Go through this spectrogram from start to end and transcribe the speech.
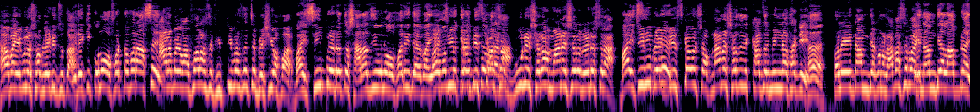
হ্যাঁ ভাই এগুলো সব লেডিস জুতা। এটা কি কোনো অফার টফার আছে? আরে ভাই অফার আছে ফিফটি পার্সেন্ট বেশি অফার ভাই রেটে তো সারা জীবন অফারই দেয় ভাই এমন তো কেউ দিতে পারে না। গুণে সেরা মানে সেরা রেটে সেরা। ভাই, চিপ cheap রেট ডিসকাউন্ট সব নামের সাথে যদি কাজের মিল না থাকে হ্যাঁ। তাহলে এই নাম দিয়ে কোনো লাভ আছে ভাই? এই নাম দেওয়া লাভ নাই।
